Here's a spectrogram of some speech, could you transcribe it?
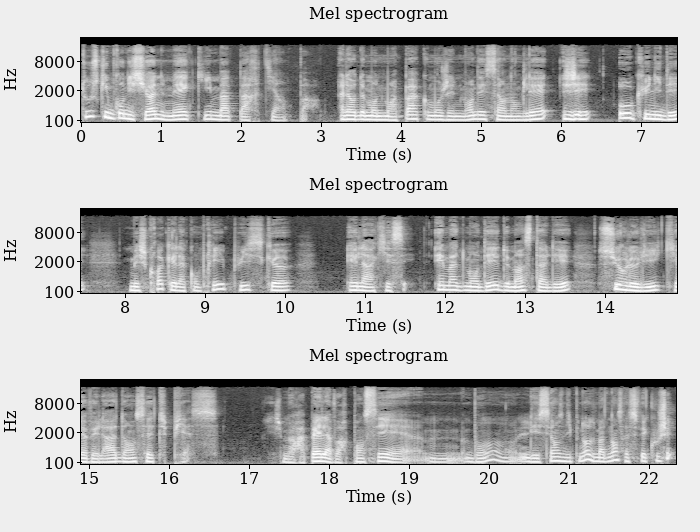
tout ce qui me conditionne, mais qui m'appartient pas. Alors demande-moi pas comment j'ai demandé ça en anglais, j'ai aucune idée, mais je crois qu'elle a compris puisque elle a acquiescé et m'a demandé de m'installer sur le lit qui avait là dans cette pièce. Je me rappelle avoir pensé, euh, bon, les séances d'hypnose, maintenant, ça se fait coucher.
